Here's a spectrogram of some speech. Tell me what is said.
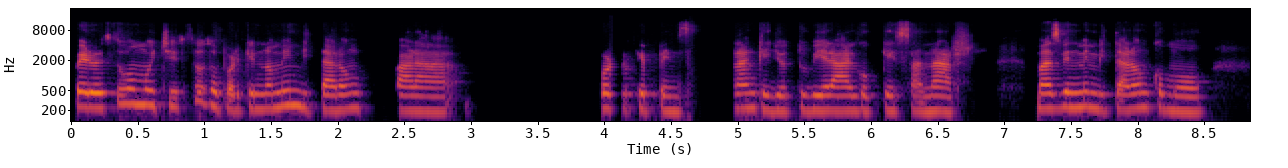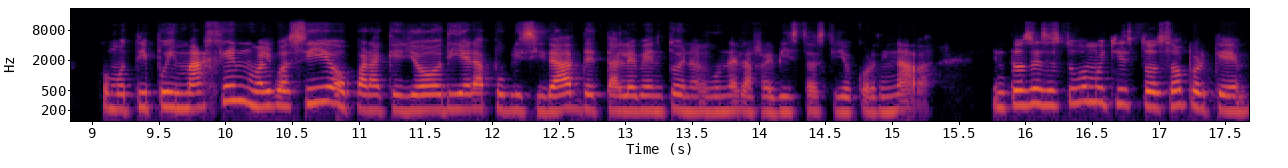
pero estuvo muy chistoso porque no me invitaron para, porque pensaran que yo tuviera algo que sanar. Más bien me invitaron como, como tipo imagen o algo así, o para que yo diera publicidad de tal evento en alguna de las revistas que yo coordinaba. Entonces estuvo muy chistoso porque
